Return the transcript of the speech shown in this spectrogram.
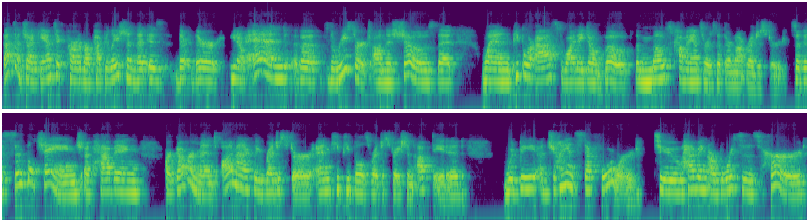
that's a gigantic part of our population that is there, there you know, and the, the research on this shows that when people are asked why they don't vote, the most common answer is that they're not registered. So the simple change of having our government automatically register and keep people's registration updated would be a giant step forward to having our voices heard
